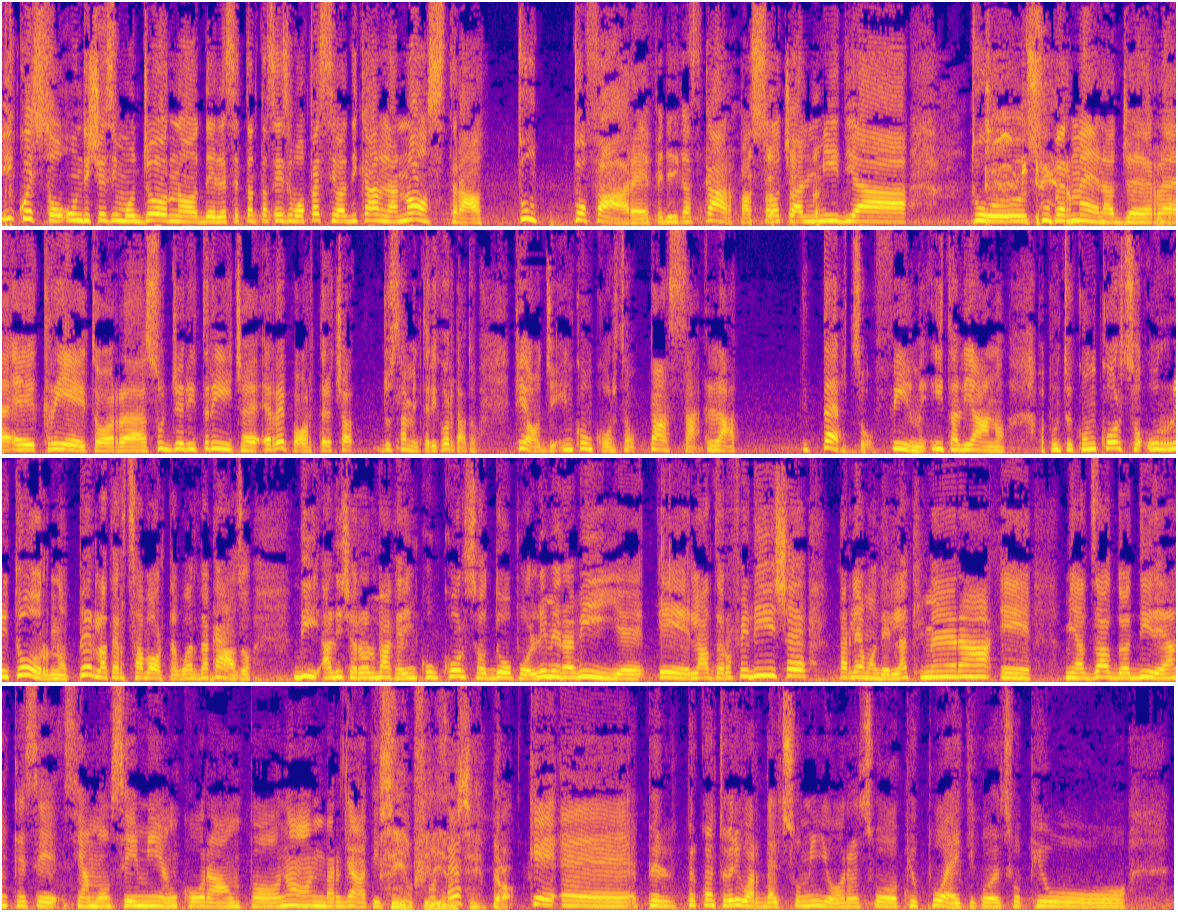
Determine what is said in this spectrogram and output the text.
In questo undicesimo giorno del 76 Festival di Cannes, la nostra tuttofare Federica Scarpa, social media tu, super manager e creator, suggeritrice e reporter, ci ha giustamente ricordato che oggi in concorso passa la il terzo film italiano appunto in concorso, un ritorno per la terza volta, guarda caso, di Alice Rohrwacher in concorso dopo Le Meraviglie e Lazzaro Felice, parliamo della Chimera e mi azzardo a dire anche se siamo semi ancora un po' no, imbargati Sì, sì, un filino forse, sì, però che eh, per, per quanto mi riguarda il suo migliore, il suo più poetico, il suo più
